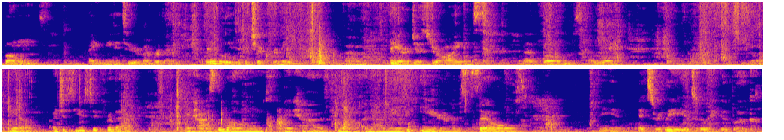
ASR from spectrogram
bones. I needed to remember them. And it really did the trick for me. Um, they are just drawings of bones, by the way. So, you know, I just used it for that. It has the bones, it has, you know, anatomy of the ears, cells. It's really, it's really a good book.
